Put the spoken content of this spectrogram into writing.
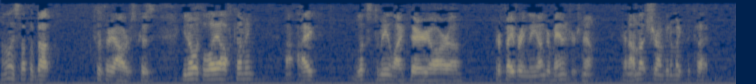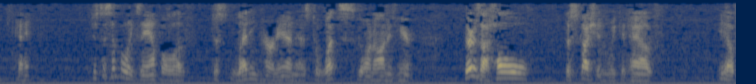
I only slept about two or three hours because you know with the layoff coming, I, looks to me like they are uh, they're favoring the younger managers now, and I'm not sure I'm going to make the cut. Okay, just a simple example of just letting her in as to what's going on in here. There's a whole discussion we could have. If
